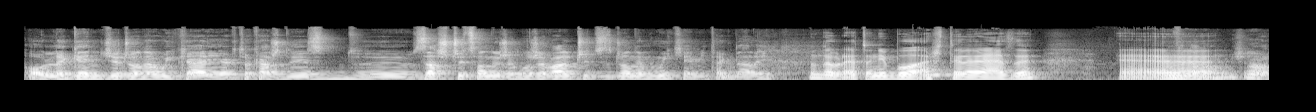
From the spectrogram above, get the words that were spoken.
o legendzie Johna Wicka i jak to każdy jest y, zaszczycony, że może walczyć z Johnem Wickiem i tak dalej. No dobra, to nie było aż tyle razy. Eee, Wydawało mi się, no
